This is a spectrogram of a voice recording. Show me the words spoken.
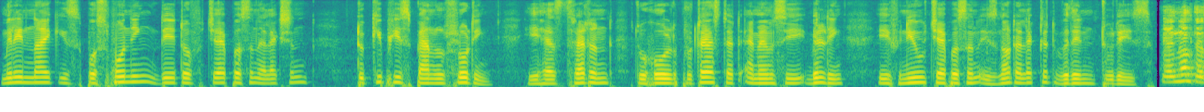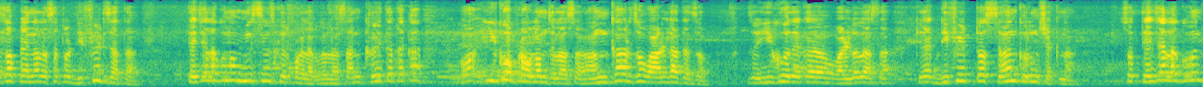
Milind Naik is postponing date of chairperson election to keep his panel floating He has threatened to hold protest at MMC building if new chairperson is not elected within two days. Panel तेजो पॅनल आसा तो डिफीट जाता तेजे लागून हो मिसयूज करपाक लागलेलो आसा आनी खंय तर ताका हो इगो प्रॉब्लम जालो आसा अहंकार जो वाडला ताजो जो इगो ताका वाडलेलो आसा कित्याक डिफीट तो सहन करूंक शकना सो तेज्या लागून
